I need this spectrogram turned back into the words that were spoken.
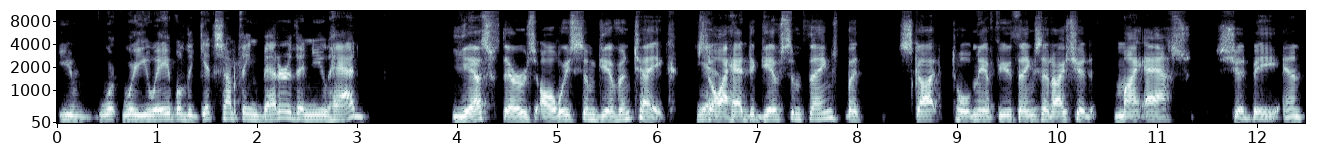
you, were, you able to get something better than you had? Yes, there's always some give and take. So I had to give some things, but Scott told me a few things that I should, my ask should be. And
